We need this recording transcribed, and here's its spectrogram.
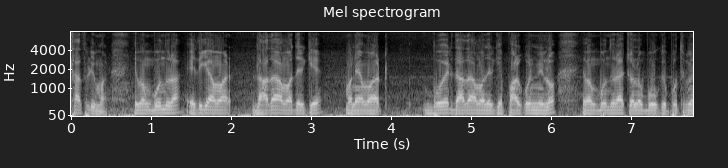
শাশুড়ি মার। এবং বন্ধুরা এদিকে আমার দাদা আমাদেরকে মানে আমার বউয়ের দাদা আমাদেরকে পার করে নিল। এবং বন্ধুরা চলো বউকে প্রথমে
